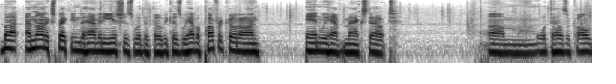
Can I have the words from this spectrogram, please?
But I'm not expecting to have any issues with it though because we have a puffer coat on and we have maxed out um what the hell's it called?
